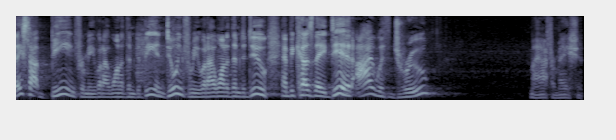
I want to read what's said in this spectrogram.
They stopped being for me what I wanted them to be and doing for me what I wanted them to do. And because they did, I withdrew my affirmation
